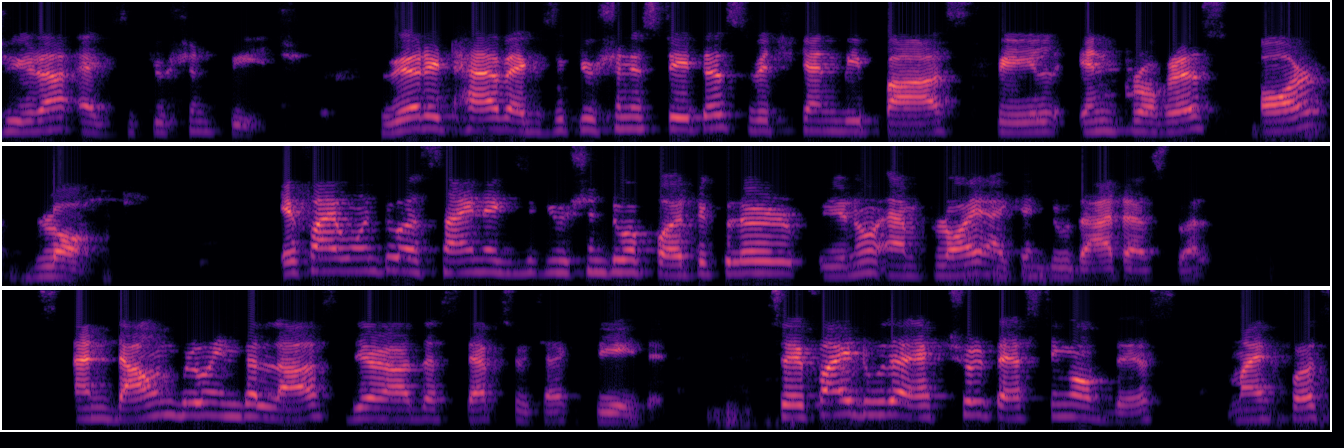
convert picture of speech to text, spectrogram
Jira execution page where it have execution status which can be pass, fail, in progress or blocked. If I want to assign execution to a particular you know employee, I can do that as well. And down below in the last, there are the steps which I created. So if I do the actual testing of this, my first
